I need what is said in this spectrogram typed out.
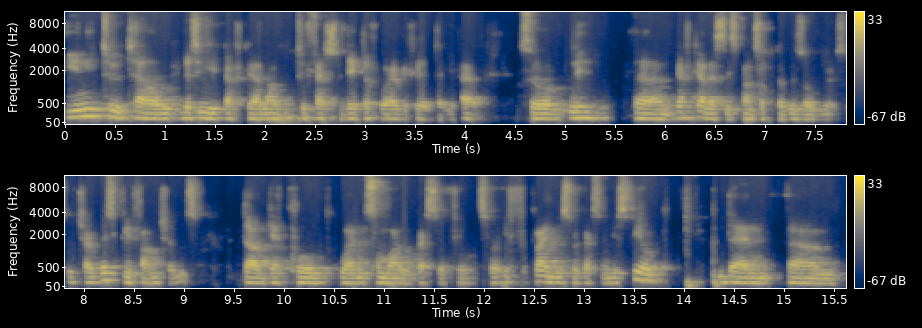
you need to tell basically GraphQL to fetch the data for every field that you have. So um, GraphQL has this concept of resolvers, which are basically functions that get called when someone requests a field. So if a client is requesting this field, then um,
